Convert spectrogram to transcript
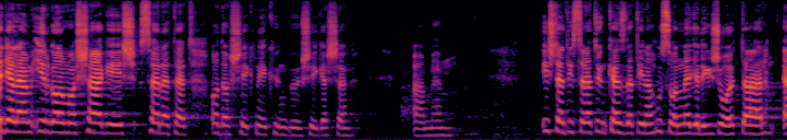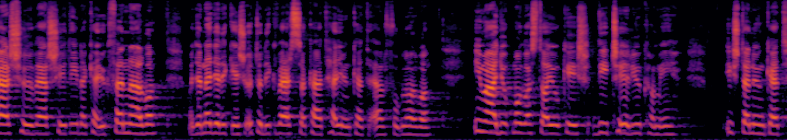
Kegyelem, irgalmasság és szeretet adassék nékünk bőségesen. Amen. Isten tiszteletünk kezdetén a 24. Zsoltár első versét énekeljük fennállva, vagy a negyedik és ötödik verszakát helyünket elfoglalva. Imádjuk, magasztaljuk és dicsérjük a mi Istenünket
